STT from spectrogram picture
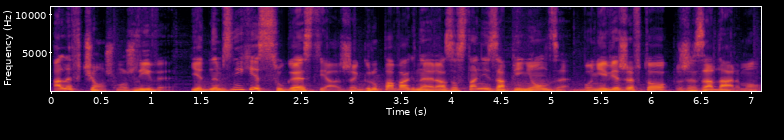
ale wciąż możliwy. Jednym z nich jest sugestia, że grupa Wagnera zostanie za pieniądze, bo nie wierzę w to, że za darmo,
